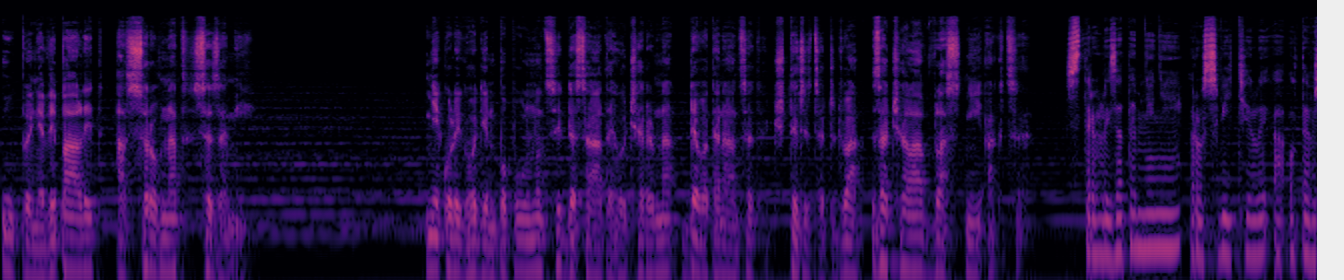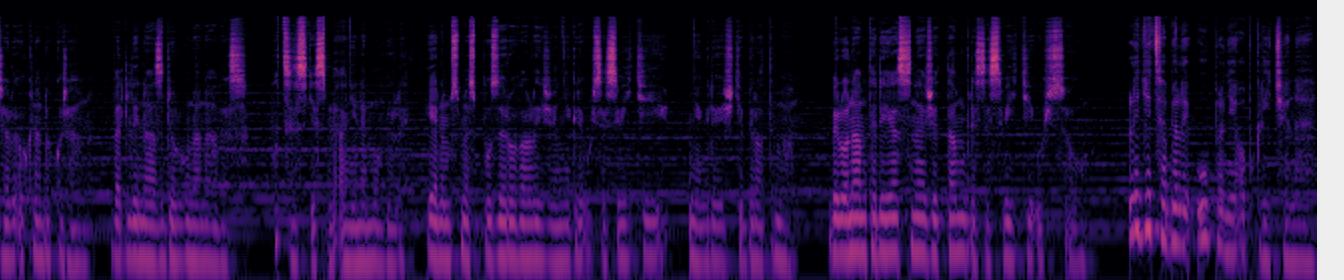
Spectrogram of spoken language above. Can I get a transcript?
úplně vypálit a srovnat se zemí. Několik hodin po půlnoci 10. června 1942 začala vlastní akce. Strhli zatemnění, rozsvítili a otevřeli okna do kořán. Vedli nás dolů na náves. Po cestě jsme ani nemluvili. Jenom jsme spozorovali, že někde už se svítí, někde ještě byla tma. Bylo nám tedy jasné, že tam, kde se svítí, už jsou. Lidice byly úplně obklíčené,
